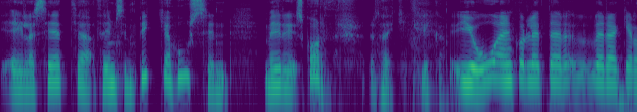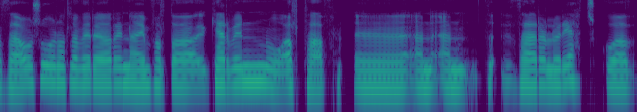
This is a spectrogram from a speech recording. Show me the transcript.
eiginlega setja þeim sem byggja húsin meiri skorður, er það ekki líka? Jú, einhver leitt er verið að gera það og svo er náttúrulega verið að reyna að einfalda kerfin og allt það uh, en, en það er alveg rétt sko að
